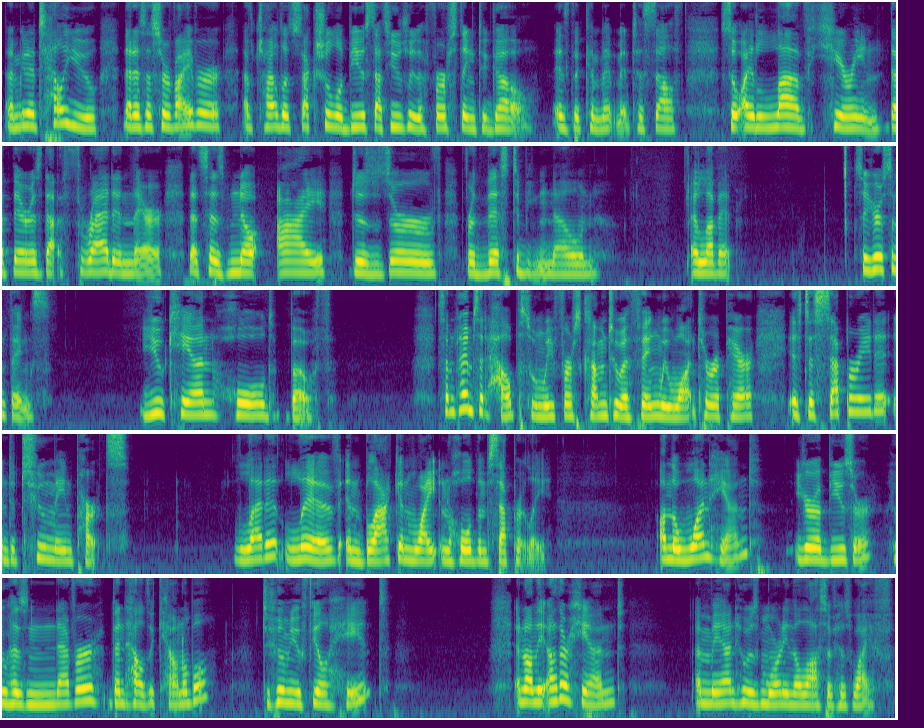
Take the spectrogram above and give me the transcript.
And I'm going to tell you that as a survivor of childhood sexual abuse, that's usually the first thing to go is the commitment to self. So I love hearing that there is that thread in there that says, No, I deserve for this to be known. I love it. So here's some things you can hold both. Sometimes it helps when we first come to a thing we want to repair is to separate it into two main parts. Let it live in black and white and hold them separately. On the one hand, your abuser who has never been held accountable, to whom you feel hate. And on the other hand, a man who is mourning the loss of his wife.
